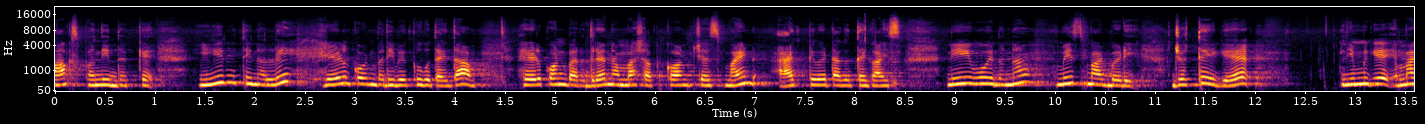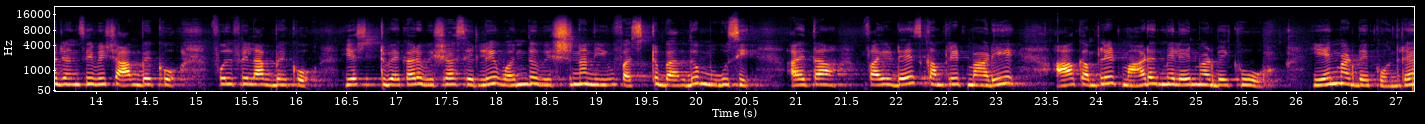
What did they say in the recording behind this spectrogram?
ಮಾರ್ಕ್ಸ್ ಬಂದಿದ್ದಕ್ಕೆ. ಈ ರೀತಿಯಲ್ಲಿ ಹೇಳ್ಕೊಂಡು ಬರಿಬೇಕು ಗೊತ್ತಾಯ್ತಾ? ಹೇಳ್ಕೊಂಡು ಬರೆದ್ರೆ ನಮ್ಮ ಸಬ್ಕಾನ್ಷಿಯಸ್ ಮೈಂಡ್ ಆ್ಯಕ್ಟಿವೇಟ್ ಆಗುತ್ತೆ ಗಾಯ್ಸ್ ನೀವು ಇದನ್ನು ಮಿಸ್ ಮಾಡಬೇಡಿ. ಜೊತೆಗೆ ನಿಮಗೆ ಎಮರ್ಜೆನ್ಸಿ ವಿಶ್ ಆಗಬೇಕು ಫುಲ್ಫಿಲ್ ಆಗಬೇಕು. ಎಷ್ಟು ಬೇಕಾದ್ರೂ ವಿಶಸ್ ಇರಲಿ, ಒಂದು ವಿಶ್ನ ನೀವು ಫಸ್ಟ್ ಬರೆದು ಮುಗಿಸಿ. ಆಯಿತಾ? ಫೈವ್ ಡೇಸ್ ಕಂಪ್ಲೀಟ್ ಮಾಡಿ. ಆ ಕಂಪ್ಲೀಟ್ ಮಾಡಿದ್ಮೇಲೆ ಏನು ಮಾಡಬೇಕು? ಏನು ಮಾಡಬೇಕು ಅಂದರೆ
